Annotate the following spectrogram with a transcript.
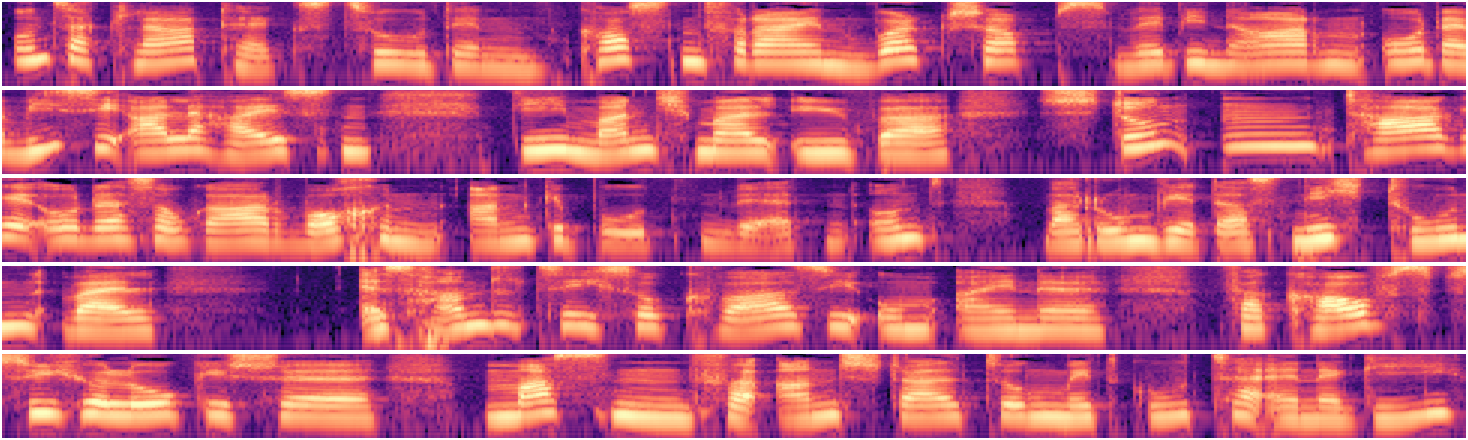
Unser Klartext zu den kostenfreien Workshops, Webinaren oder wie sie alle heißen, die manchmal über Stunden, Tage oder sogar Wochen angeboten werden und warum wir das nicht tun, weil es handelt sich so quasi um eine verkaufspsychologische Massenveranstaltung mit guter Energie.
